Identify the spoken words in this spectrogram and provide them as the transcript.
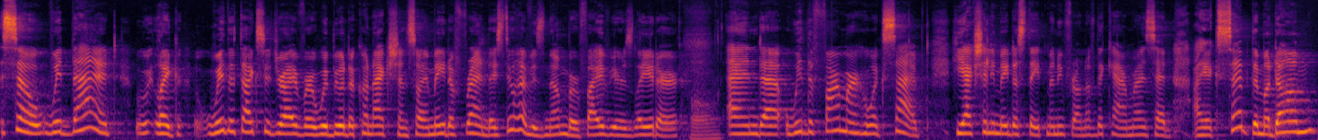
So with that, like with the taxi driver, we built a connection. So I made a friend. I still have his number five years later. And uh, with the farmer who accept, he actually made a statement in front of the camera and said, "I accept the madame."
